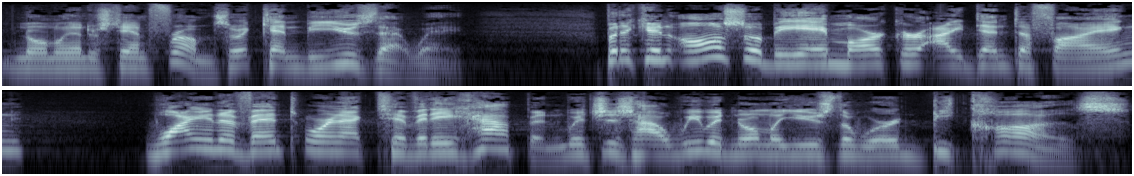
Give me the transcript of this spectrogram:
normally understand from. So it can be used that way. But it can also be a marker identifying why an event or an activity happened, which is how we would normally use the word because.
